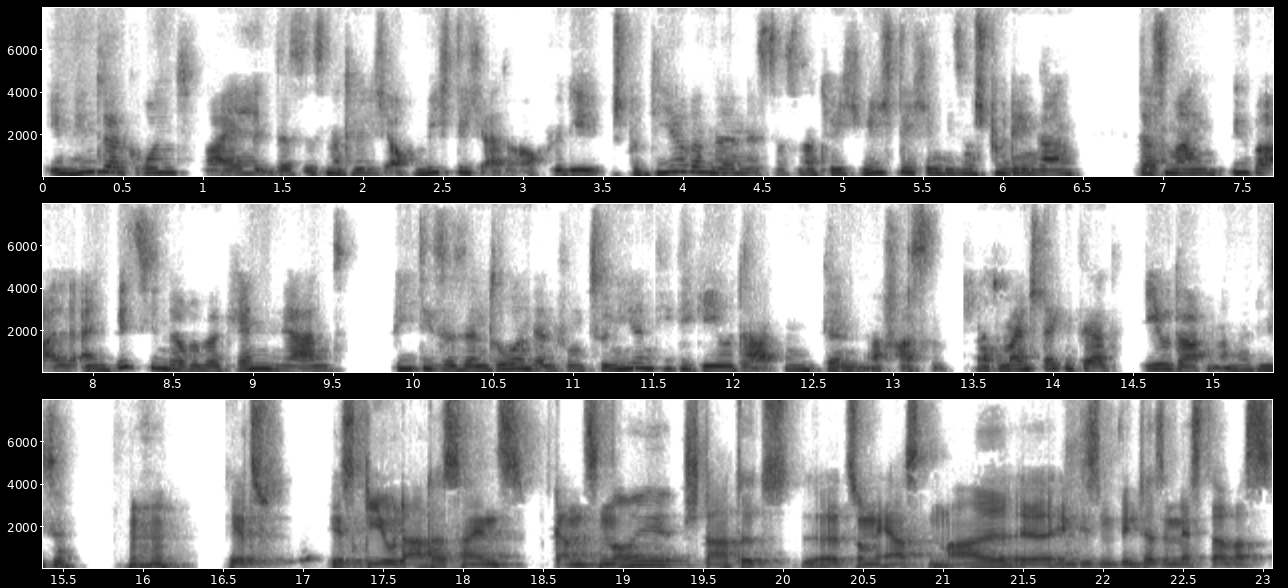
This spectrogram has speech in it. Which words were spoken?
im Hintergrund, weil das ist natürlich auch wichtig, also auch für die Studierenden ist das natürlich wichtig in diesem Studiengang, dass man überall ein bisschen darüber kennenlernt, wie diese Sensoren denn funktionieren, die die Geodaten denn erfassen. Also mein Steckenpferd Geodatenanalyse. Mhm. Jetzt ist Geodata Science ganz neu, startet äh, zum ersten Mal äh, in diesem Wintersemester. Was,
